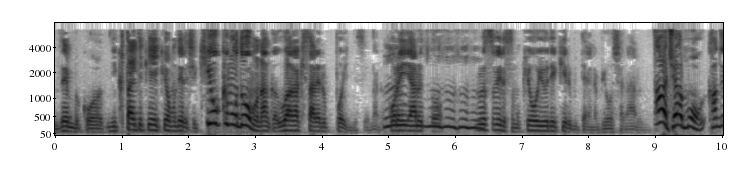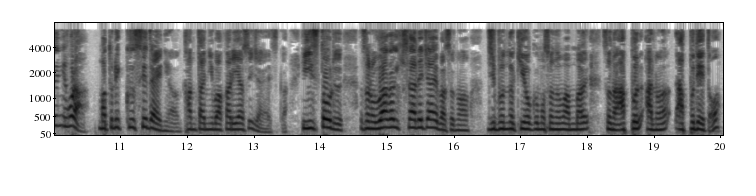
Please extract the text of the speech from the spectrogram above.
全部こう、肉体的影響も出るし、記憶もどうもなんか上書きされるっぽいんですよ。なんかこれやると、ブルース・ウィルスも共有できるみたいな描写があるああ、じゃあもう完全にほら、マトリックス世代には簡単にわかりやすいじゃないですか。インストール、その上書きされちゃえば、その自分の記憶もそのまんま、そのアップ、あの、アップデート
